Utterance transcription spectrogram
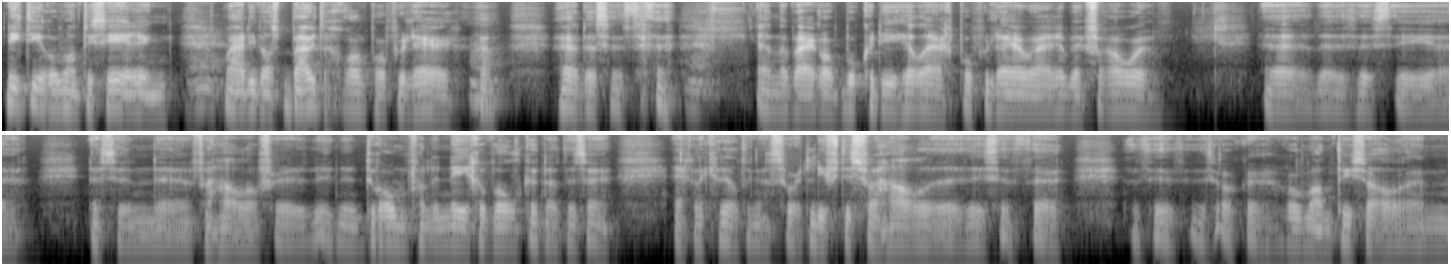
Niet die romantisering, ja, ja. maar die was buitengewoon populair. Ja. Ja, dus het, en er waren ook boeken die heel erg populair waren bij vrouwen. Uh, dus, dus die, uh, dat is een uh, verhaal over de, droom van de negen wolken. Dat is eigenlijk gedeeltelijk een soort liefdesverhaal. Dus het, dat, is, dat is ook romantisch al. En,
